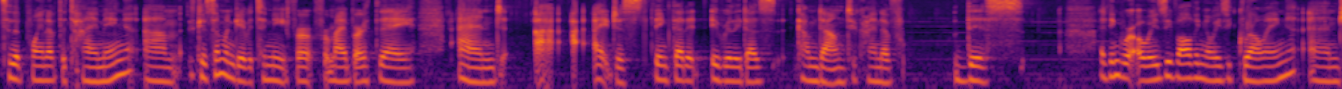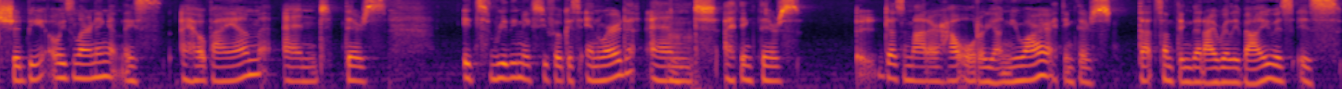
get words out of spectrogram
to the point of the timing um, because someone gave it to me for, for my birthday, and I, I just think that it, it really does come down to kind of this. I think we're always evolving, always growing, and should be always learning. At least I hope I am. And there's, it really makes you focus inward, and mm-hmm. I think there's it doesn't matter how old or young you are. I think there's that's something that I really value is is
